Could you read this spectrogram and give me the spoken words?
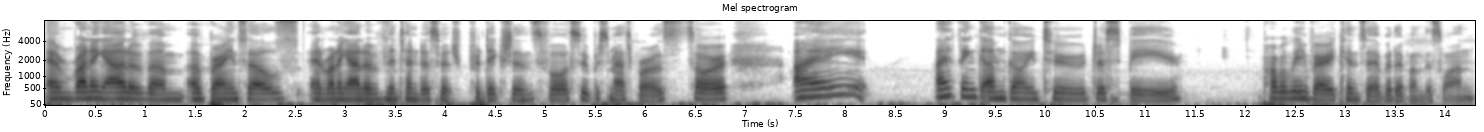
am running out of um of brain cells and running out of Nintendo Switch predictions for Super Smash Bros. So, I, I think I'm going to just be probably very conservative on this one.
